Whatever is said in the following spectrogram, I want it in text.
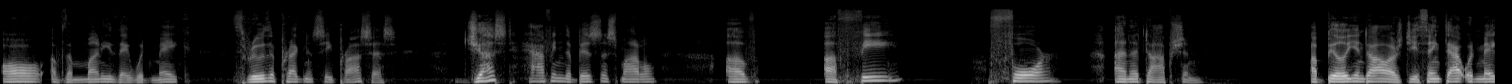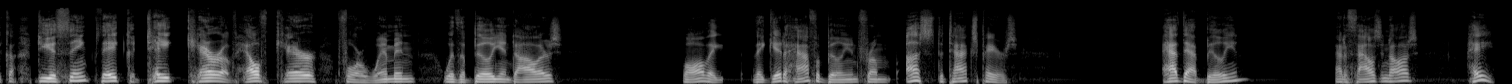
all of the money they would make through the pregnancy process. Just having the business model of a fee for an adoption. a billion dollars. Do you think that would make a, do you think they could take care of health care for women with a billion dollars? Well, they they get a half a billion from us, the taxpayers. Add that billion at a thousand dollars. Hey,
